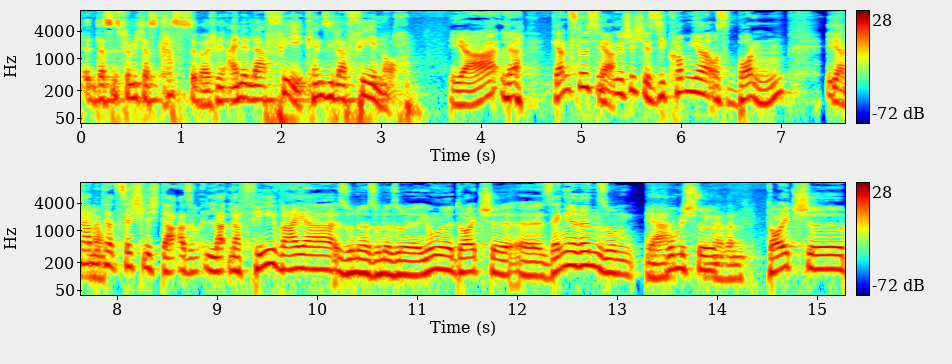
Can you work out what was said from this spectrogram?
das ist für mich das krasseste Beispiel, eine La Fee, kennen Sie La Fee noch? Ja, la, ganz lustige Ja. Geschichte. Sie kommen ja aus Bonn. Ich Ja, habe genau. tatsächlich da, also La, La Fee war ja so eine, so eine, so eine junge deutsche äh, Sängerin, so ein Ja, komische Sängerin. deutsche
